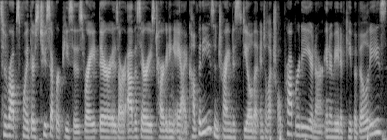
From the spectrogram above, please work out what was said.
to Rob's point, there's two separate pieces, right? There is our adversaries targeting AI companies and trying to steal that intellectual property and our innovative capabilities.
